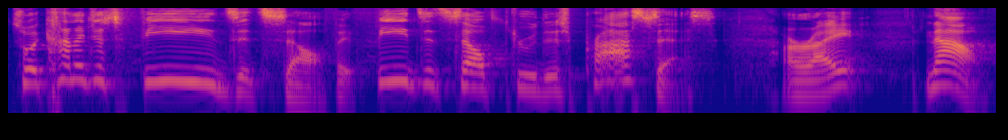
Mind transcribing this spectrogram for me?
So it kind of just feeds itself. It feeds itself through this process. All right. Now,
